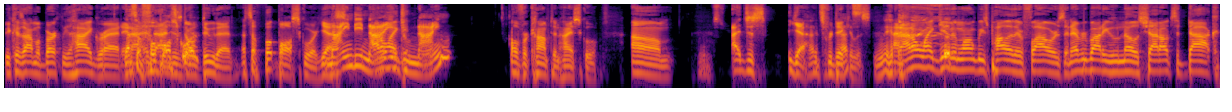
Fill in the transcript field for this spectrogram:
because I'm a Berkeley High grad. That's and a football I just score? don't do that. That's a football score. Yes. 99 like to 9 over Compton High School. Um I just Yeah, it's ridiculous. And I don't like giving Long Beach Poly their flowers. And everybody who knows, shout out to Doc,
